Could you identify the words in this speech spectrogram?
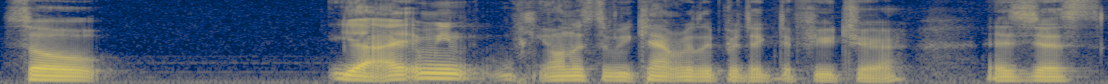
So yeah, I mean, honestly, we can't really predict the future. It's just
